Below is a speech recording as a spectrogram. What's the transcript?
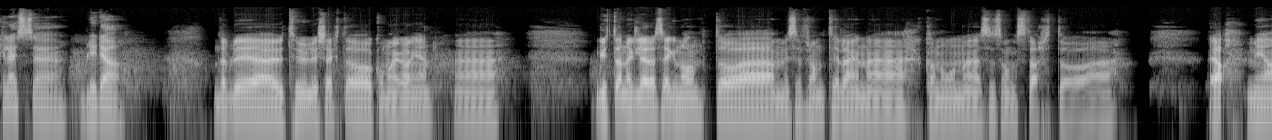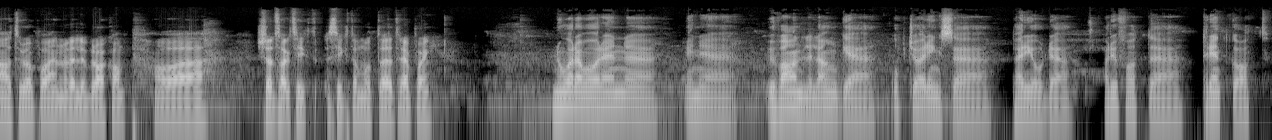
hvordan uh, blir det? Det blir utrolig kjekt å komme i gang igjen. guttene gleder seg enormt, og vi ser fram til en kanon sesongstart. og ja, vi har trua på en veldig bra kamp, og selvsagt sikt, sikta mot tre poeng. Nå har det vært en, en uvanlig lang oppkjøringsperiode. Har du fått trent godt?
